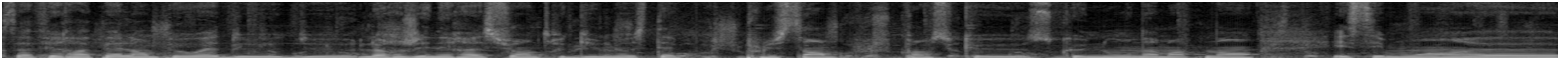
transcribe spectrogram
Ça fait rappel un peu ouais, de, de leur génération, entre guillemets, où c'était plus simple, je pense, que ce que nous, on a maintenant. Et c'est moins... euh,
